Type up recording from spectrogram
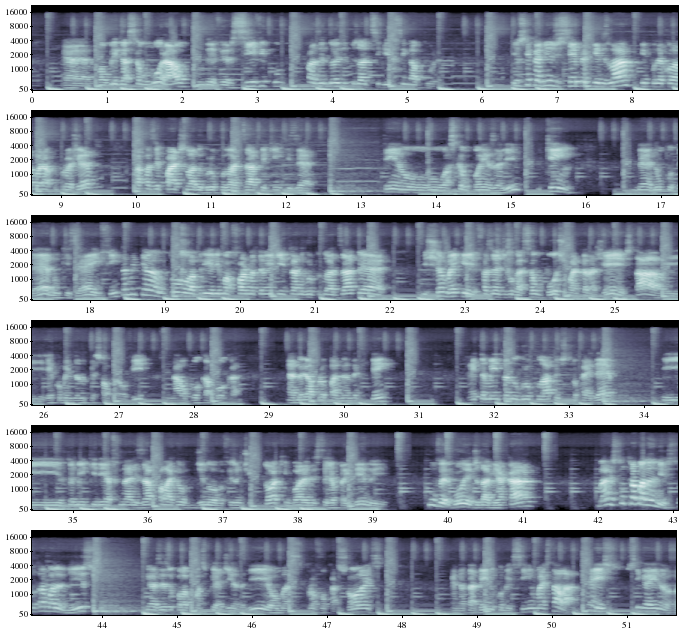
é uma obrigação moral, um dever cívico, fazer dois episódios seguidos de Singapura. E os recadinhos de sempre, aqueles lá, quem puder colaborar com o projeto, para fazer parte lá do grupo do WhatsApp, quem quiser, tem o, as campanhas ali. Quem né, não puder, não quiser, enfim, também tem. Eu tô abrindo ali uma forma também de entrar no grupo do WhatsApp, é me chama aí que fazer uma divulgação, um post marcando a gente tal, e recomendando o pessoal para ouvir. Afinal, boca a boca é a melhor propaganda que tem. Aí também entra no grupo lá pra gente trocar ideia. E eu também queria finalizar, falar que eu, de novo, eu fiz um TikTok, embora ainda esteja aprendendo e com vergonha de dar minha cara. Mas estou trabalhando nisso, estou trabalhando nisso. E às vezes eu coloco umas piadinhas ali, ou umas provocações. Ainda tá bem no comecinho, mas tá lá. É isso. Siga aí no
